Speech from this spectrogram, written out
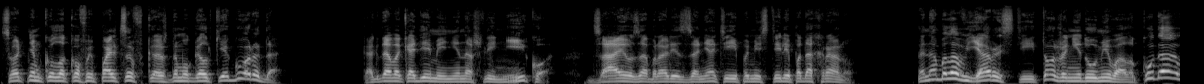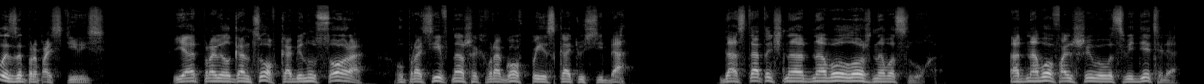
сотням кулаков и пальцев в каждом уголке города. Когда в академии не нашли Нико, Дзаю забрали с занятий и поместили под охрану. Она была в ярости и тоже недоумевала, куда вы запропастились. Я отправил гонцов к Абину Сора, упросив наших врагов поискать у себя. Достаточно одного ложного слуха. Одного фальшивого свидетеля,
